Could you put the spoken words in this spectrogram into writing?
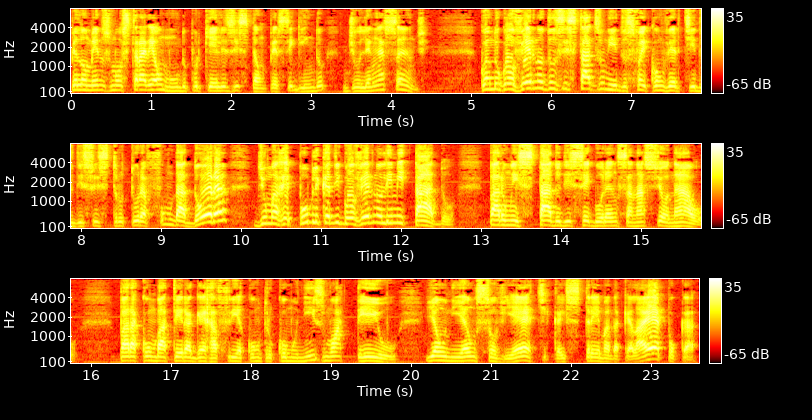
pelo menos mostraria ao mundo porque eles estão perseguindo Julian Assange. Quando o governo dos Estados Unidos foi convertido de sua estrutura fundadora de uma república de governo limitado para um estado de segurança nacional, para combater a Guerra Fria contra o comunismo ateu e a União Soviética extrema daquela época,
